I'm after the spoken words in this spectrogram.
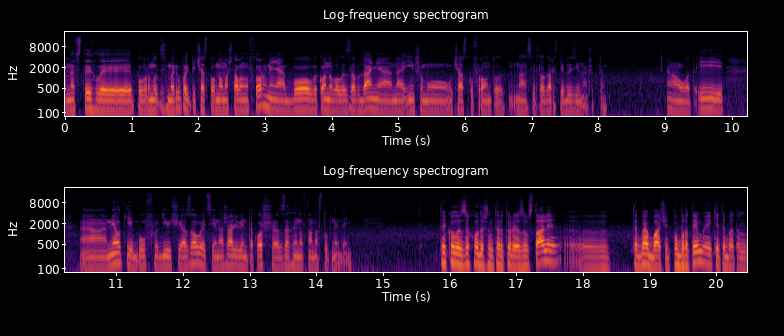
не встигли повернутися в Маріуполь під час повномасштабного вторгнення, бо виконували завдання на іншому участку фронту на Світлодарській дузі, начебто. От. І Мілкий Мелкий був діючий азовець, і, на жаль, він також загинув на наступний день. Ти, коли заходиш на територію Азовсталі, е, тебе бачать побратими, які тебе там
